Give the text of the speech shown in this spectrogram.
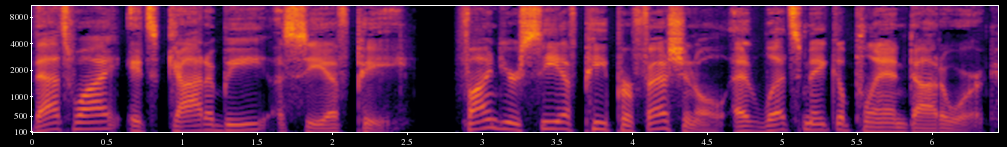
That's why it's got to be a CFP. Find your CFP professional at letsmakeaplan.org.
